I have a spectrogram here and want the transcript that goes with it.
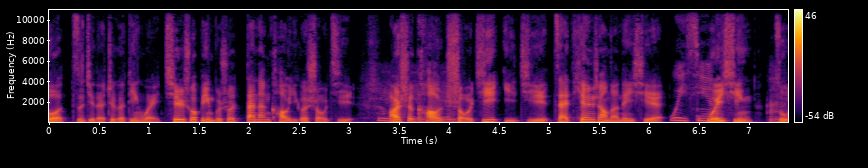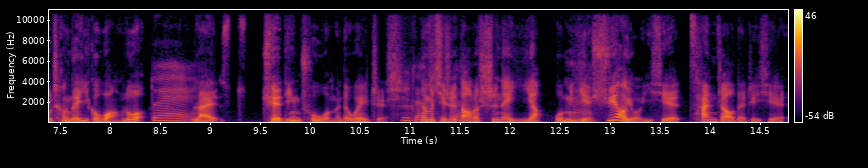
做自己的这个定位，其实说并不是说单单靠一个手机，而是靠手机以及在天上的那些卫星。卫星嗯组成的一个网络对，来确定出我们的位置。是的。那么其实到了室内一样，我们也嗯需要有一些参照的这些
